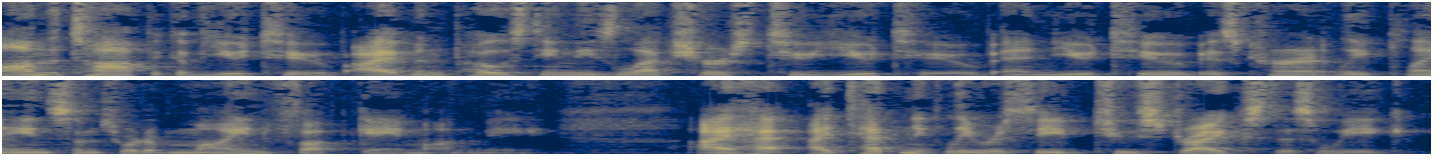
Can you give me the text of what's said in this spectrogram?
On the topic of YouTube, I've been posting these lectures to YouTube, and YouTube is currently playing some sort of mindfuck game on me. I, ha- I technically received two strikes this week,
